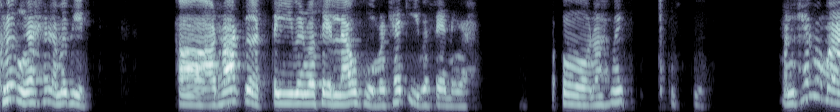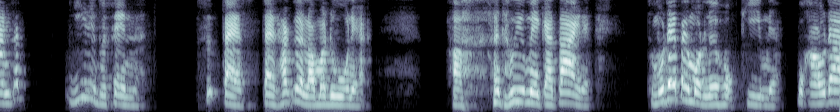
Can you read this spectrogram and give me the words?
ครึ่งนะถ้าจำไม่ผิดอ่าถ้าเกิดตีเป็นเปอร์เซ็นต์แล้วโหมันแค่กี่เปอร์เซ็นต์เองอะเออนะไม่ มันแค่ประมาณสัก20เปอร์เซ็นต์นะแต่แต่ถ้าเกิดเรามาดูเนี่ยอ่าทวีปอเมริกาใต้เนี่ย สมมุติได้ไปหมดเลยหกทีมเนี่ย พวกเขาได้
